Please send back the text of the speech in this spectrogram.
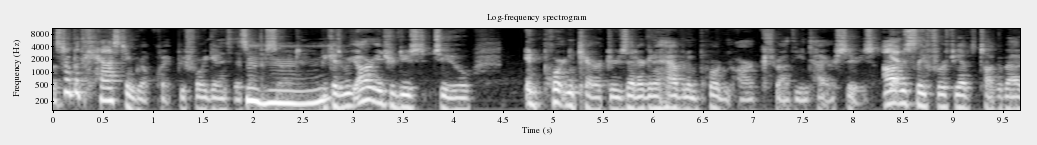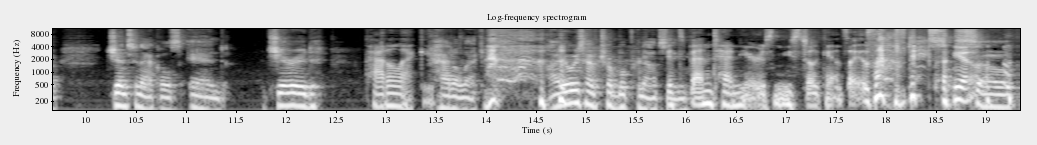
let's talk about the casting real quick before we get into this episode, Mhm. because we are introduced to important characters that are going to have an important arc throughout the entire series. Obviously, first we have to talk about Jensen Ackles and Jared Padalecki. Padalecki. I always have trouble pronouncing. It's been 10 years and you still can't say his last name. So,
